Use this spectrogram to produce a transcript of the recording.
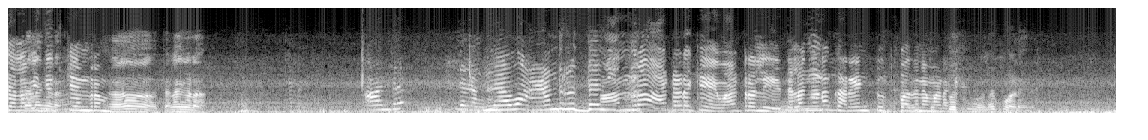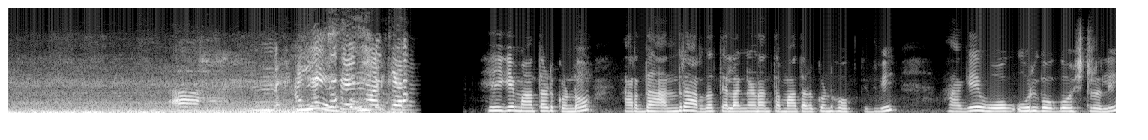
ಜಲವಿದ್ಯುತ್ ಕೇಂದ್ರ. ಹಾ ತೆಲಂಗಾಣ. ಆಂಧ್ರ ತೆಲಂಗಾಣ. ನಾವು ಆಂಧ್ರದಲ್ಲಿ ಆಂಧ್ರ ಆಟ ಆಡಕ್ಕೆ ವಾಟರ್ ಅಲ್ಲಿ ತೆಲಂಗಾಣ ಕರೆಂಟ್ ಉತ್ಪಾದನೆ ಮಾಡಕ್ಕೆ. ಉತ್ಪತ್ತಿ ಮಾಡಕ್ ಹೀಗೆ ಮಾತಾಡಿಕೊಂಡು ಅರ್ಧ ಆಂಧ್ರ ಅರ್ಧ ತೆಲಂಗಾಣ ಅಂತ ಮಾತಾಡ್ಕೊಂಡು ಹೋಗ್ತಿದ್ವಿ. ಹಾಗೆ ಹೋಗಿ, ಊರಿಗೆ ಹೋಗುವಷ್ಟರಲ್ಲಿ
